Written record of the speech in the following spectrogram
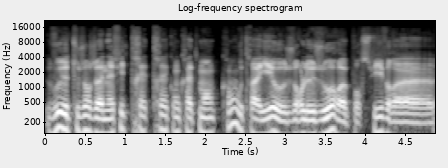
vous, toujours Johanna Fitt, très, très concrètement, quand vous travaillez au jour le jour pour suivre euh,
